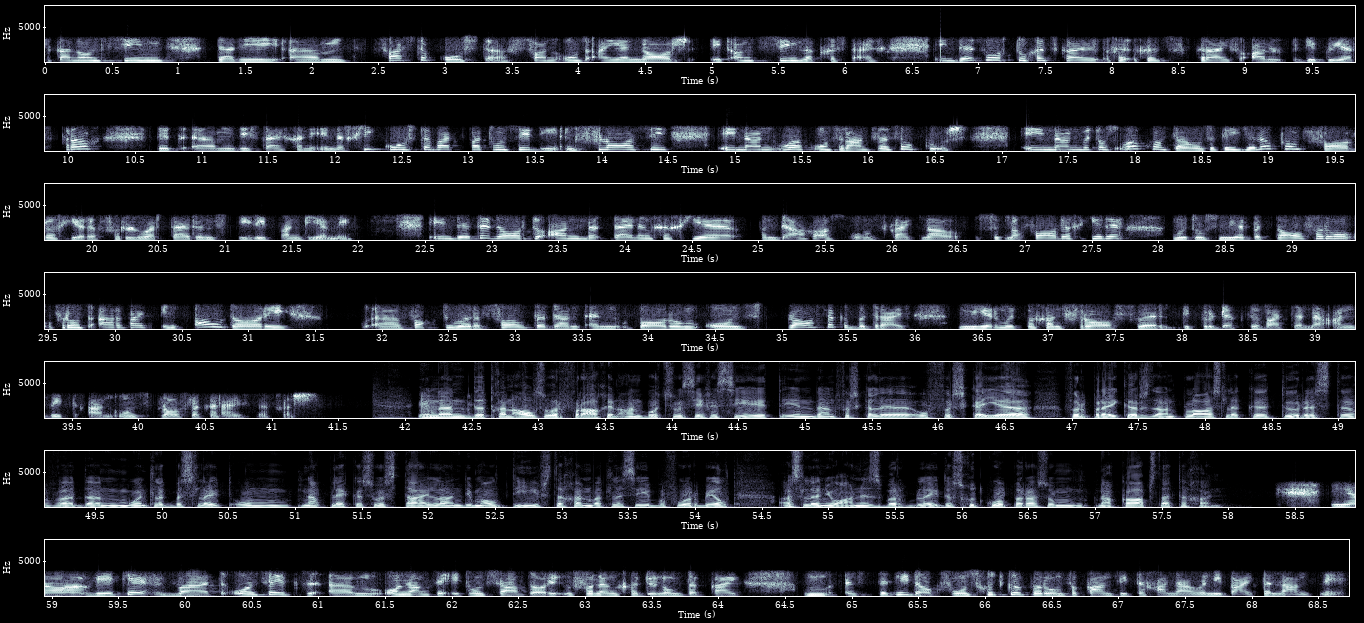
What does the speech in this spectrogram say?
kan ons sien dat die ehm um, vaste koste van ons eienaars het aansienlik gestyg. En dit word toegeskryf aan die beurtkrag, dit ehm um, die stygende energiekoste wat wat ons het, die inflasie en dan ook ons randwisselkoers. En dan moet ons ook onthou ons het 'n hele klomp vaardighede verloor tydens hierdie pandemie. En dit het daartoe aanduiding gegee vandag as ons kyk nou soek na vaardighede, moet ons meer betaal vir vir ons arbeid en al daardie uh, faktore filter dan in waarom ons plaaslike bedryf meer moet begin vra vir die produkte wat hulle aanbied aan ons plaaslike reisgevers. En dan dit gaan alsoor vraag en aanbod soos jy gesê het en dan verskille of verskeie verbruikers dan plaaslike toeriste wat dan moontlik besluit om na plekke soos Thailand, die Maldiwe te gaan wat hulle sê byvoorbeeld as hulle in Johannesburg bly, dis goedkoper as om na Kaapstad te gaan. Ja, weet jy wat ons het ehm um, onlangs het ons self daardie oefening gedoen om te kyk is dit nie dalk vir ons goedkoper om vakansie te gaan nou in die buiteland nie.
